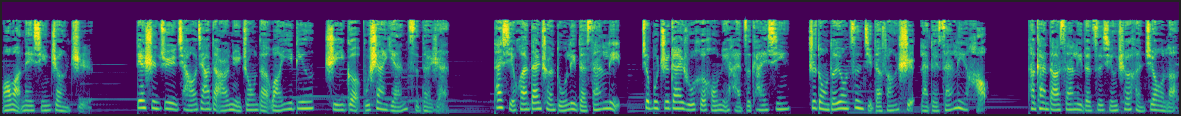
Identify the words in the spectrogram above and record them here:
往往内心正直。电视剧《乔家的儿女》中的王一丁是一个不善言辞的人，他喜欢单纯独立的三丽，却不知该如何哄女孩子开心。只懂得用自己的方式来对三丽好，他看到三丽的自行车很旧了，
